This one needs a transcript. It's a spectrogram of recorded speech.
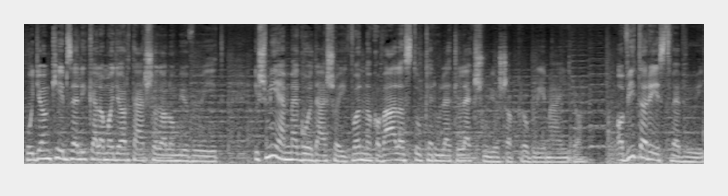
hogyan képzelik el a magyar társadalom jövőjét, és milyen megoldásaik vannak a választókerület legsúlyosabb problémáira. A vita résztvevői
